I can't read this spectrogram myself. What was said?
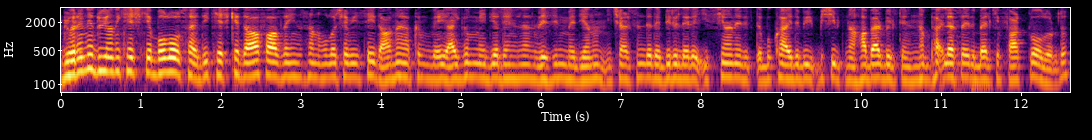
Görene duyanı keşke bol olsaydı, keşke daha fazla insana ulaşabilseydi. Ana yakın ve yaygın medya denilen rezil medyanın içerisinde de birileri isyan edip de bu kaydı bir, bir şey haber bülteninden paylaşsaydı belki farklı olurdu.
